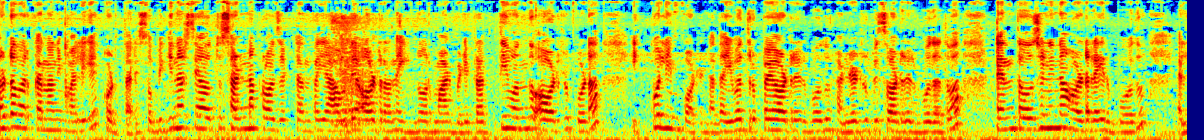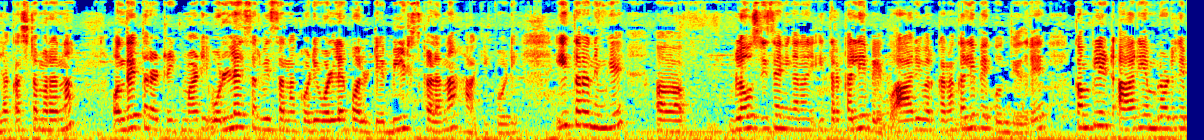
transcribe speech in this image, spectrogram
ದೊಡ್ಡ ವರ್ಕ್ ಅನ್ನ ನಿಮ್ಮಲ್ಲಿಗೆ ಕೊಡ್ತಾರೆ. ಸೊ ಬಿಗಿನರ್ಸ್ ಯಾವತ್ತು ಸಣ್ಣ ಪ್ರಾಜೆಕ್ಟ್ ಅಂತ ಯಾವುದೇ ಆರ್ಡರ್ ಅನ್ನ ಇಗ್ನೋರ್ ಮಾಡಬೇಡಿ. ಪ್ರತಿಯೊಂದು ಆರ್ಡರ್ ಕೂಡ ಈಕ್ವಲ್ ಇಂಪಾರ್ಟೆಂಟ್ ಅದು ಐವತ್ತು ರೂಪಾಯಿ ಆರ್ಡರ್ ಇರ್ಬೋದು ಹಂಡ್ರೆಡ್ ರುಪೀಸ್ ಆರ್ಡರ್ ಇರ್ಬೋದು ಅಥವಾ ಟೆನ್ ತೌಸಂಡಿನ ಆರ್ಡರ್ ಇರ್ಬೋದು. ಎಲ್ಲ ಕಸ್ಟಮರ್ ಅನ್ನ ಒಂದೇ ತರ ಟ್ರೀಟ್ ಮಾಡಿ ಒಳ್ಳೆ ಸರ್ವಿಸ್ ಅನ್ನ ಕೊಡಿ, ಒಳ್ಳೆ ಕ್ವಾಲಿಟಿಯ ಬೀಡ್ಸ್ ಗಳನ್ನ ಹಾಕಿ ಕೊಡಿ. ಈ ತರ ನಿಮ್ಗೆ ಬ್ಲೌಸ್ ಡಿಸೈನಿಂಗ್ ಅನ್ನ ಈ ತರ ಕಲಿಬೇಕು, ಆರಿ ವರ್ಕ್ ಅನ್ನ ಕಲಿಬೇಕು ಅಂತಿದ್ರೆ ಕಂಪ್ಲೀಟ್ ಆರಿ ಎಂಬ್ರಾಯ್ಡರಿ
